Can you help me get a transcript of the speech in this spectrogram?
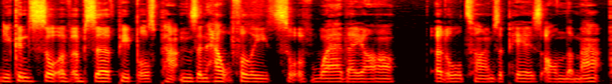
You can sort of observe people's patterns and helpfully sort of where they are at all times appears on the map.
